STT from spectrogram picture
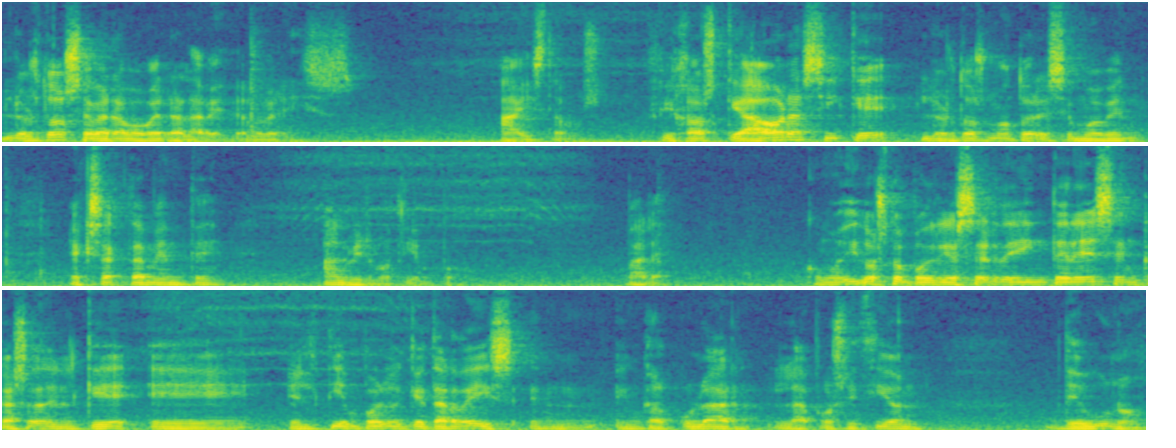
los dos se van a mover a la vez, ya lo veréis. Ahí estamos. Fijaos que ahora sí que los dos motores se mueven exactamente al mismo tiempo. Vale. Como digo, esto podría ser de interés en caso en el que eh, el tiempo en el que tardéis en, calcular la posición de uno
